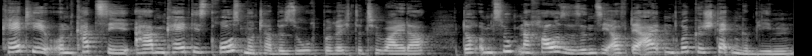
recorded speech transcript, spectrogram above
Katie und Katzi haben Katies Großmutter besucht, berichtete Ryder. Doch im Zug nach Hause sind sie auf der alten Brücke stecken geblieben,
